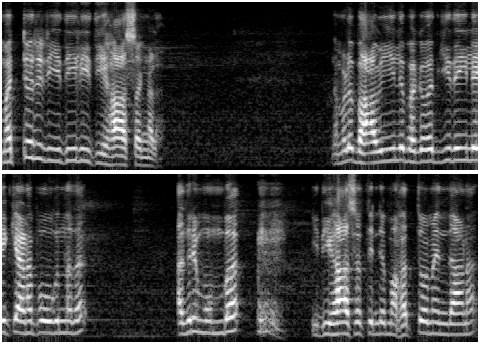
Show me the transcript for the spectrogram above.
മറ്റൊരു രീതിയിൽ ഇതിഹാസങ്ങൾ. നമ്മൾ ഭാവിയിൽ ഭഗവത്ഗീതയിലേക്കാണ് പോകുന്നത്. അതിനു മുമ്പ് ഇതിഹാസത്തിന്റെ മഹത്വം എന്താണ്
